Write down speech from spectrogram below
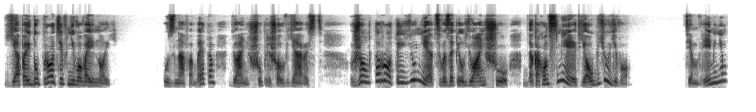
Я пойду против него войной!» Узнав об этом, Юань-Шу пришел в ярость. «Желторотый юнец!» — возопил Юань-Шу. «Да как он смеет! Я убью его!» Тем временем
